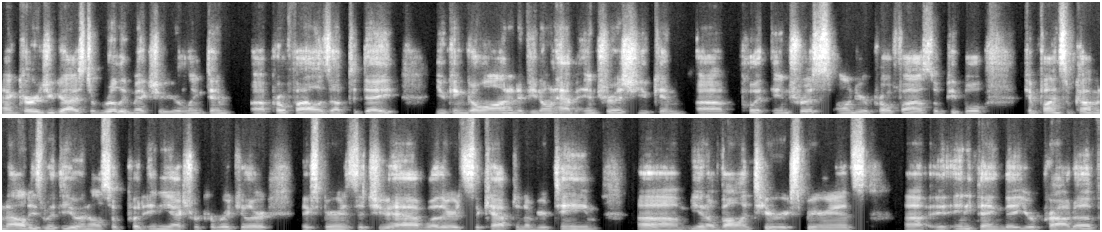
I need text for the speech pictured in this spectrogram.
I encourage you guys to really make sure your LinkedIn uh, profile is up to date. You can go on, and if you don't have interests, you can uh, put interests onto your profile so people can find some commonalities with you and also put any extracurricular experience that you have, whether it's the captain of your team, um, you know, volunteer experience. Uh, anything that you're proud of,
